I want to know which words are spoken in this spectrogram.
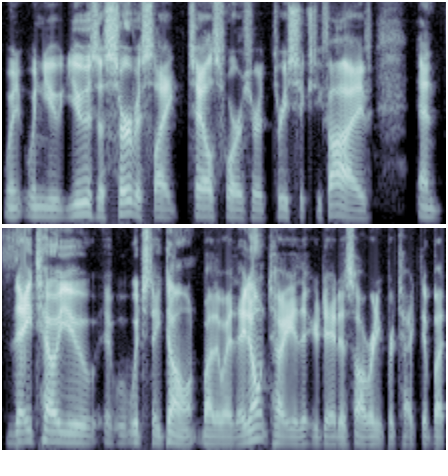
when, when you use a service like Salesforce or 365 and they tell you eh, which they don't by the way they don't tell you that your data is already protected but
